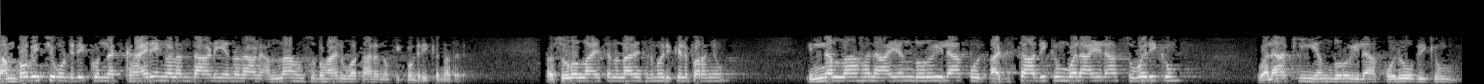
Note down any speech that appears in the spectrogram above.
സംഭവിച്ചുകൊണ്ടിരിക്കുന്ന കാര്യങ്ങൾ എന്താണ് എന്നതാണ് അള്ളാഹു സുബാനുവത്താല നോക്കിക്കൊണ്ടിരിക്കുന്നത്. റസൂൽ അള്ളാഹി അലൈഹി ഒരിക്കൽ പറഞ്ഞു ഇന്നല്ലാഹലായുറുയില അജ്സാദിക്കും വലായില സുവരിക്കും വലാക്കി യന്തുറുയില കൊലൂപിക്കും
